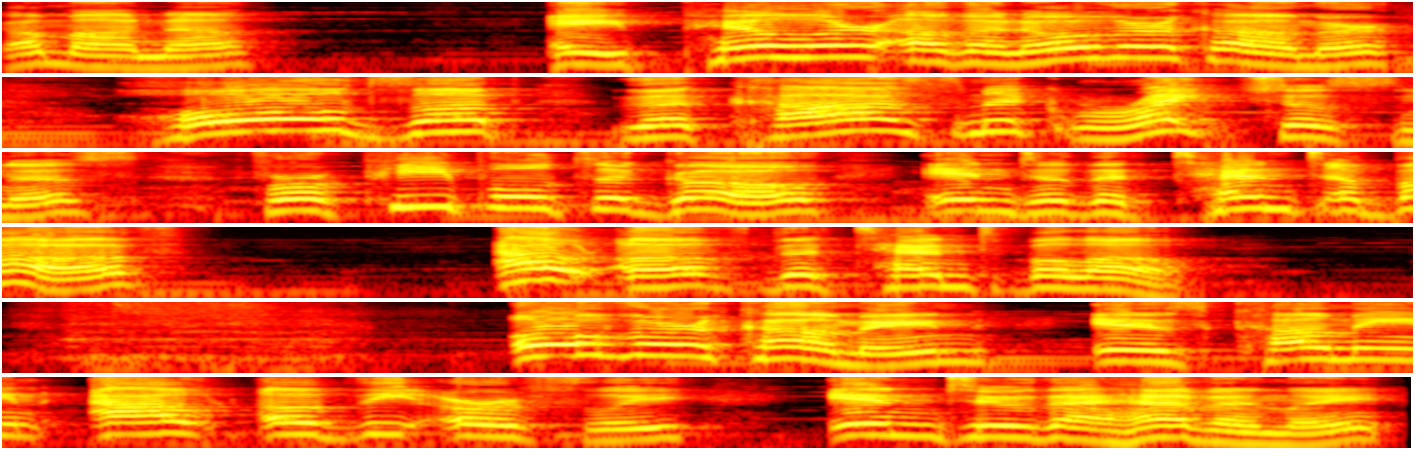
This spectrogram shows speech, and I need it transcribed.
Come on now. A pillar of an overcomer holds up the cosmic righteousness for people to go into the tent above out of the tent below. Overcoming is coming out of the earthly into the heavenly,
